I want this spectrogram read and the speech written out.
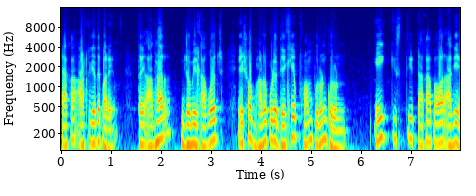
টাকা আটকে যেতে পারে। তাই আধার, জমির কাগজ এসব ভালো করে দেখে ফর্ম পূরণ করুন। এই কিস্তির টাকা পাওয়ার আগে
